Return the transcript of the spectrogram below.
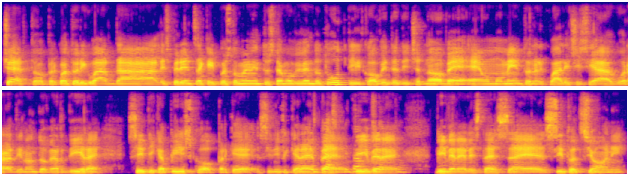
Certo, per quanto riguarda l'esperienza che in questo momento stiamo vivendo tutti, il Covid-19 è un momento nel quale ci si augura di non dover dire sì, ti capisco, perché significherebbe Caspita, vivere, certo. vivere le stesse situazioni.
